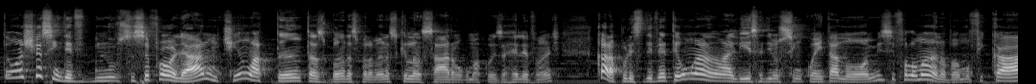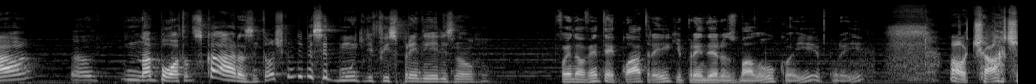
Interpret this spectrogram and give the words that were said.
Então acho que assim, se você for olhar, não tinham lá tantas bandas, pelo menos, que lançaram alguma coisa relevante. Cara, a polícia devia ter uma, uma lista de uns 50 nomes e falou, mano, vamos ficar ah, na bota dos caras. Então acho que não devia ser muito difícil prender eles, não. Foi em 94 aí que prenderam os malucos aí, por aí? Ó, o chart,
